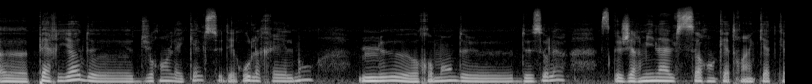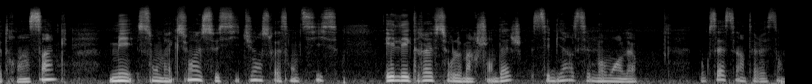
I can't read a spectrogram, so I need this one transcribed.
euh, période euh, durant laquelle se déroule réellement le roman de, Zola. Parce que Germinal sort en 84-85, mais son action, elle se situe en 66. Et les grèves sur le marchandage, c'est bien à ces moments-là. Donc ça, c'est intéressant.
